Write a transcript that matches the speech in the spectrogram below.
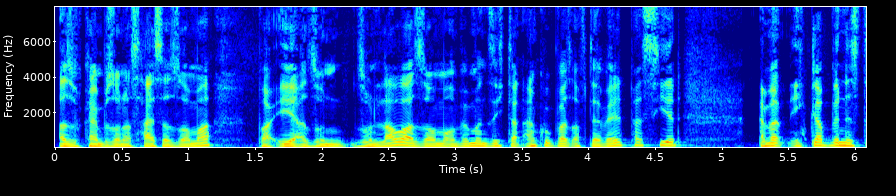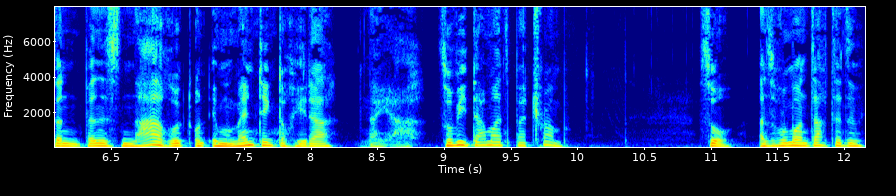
Also kein besonders heißer Sommer, war eher so ein, so ein lauer Sommer. Und wenn man sich dann anguckt, was auf der Welt passiert, aber ich glaube, wenn es dann, wenn es nahe rückt und im Moment denkt doch jeder, naja, so wie damals bei Trump. So, also wo man dachte, der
